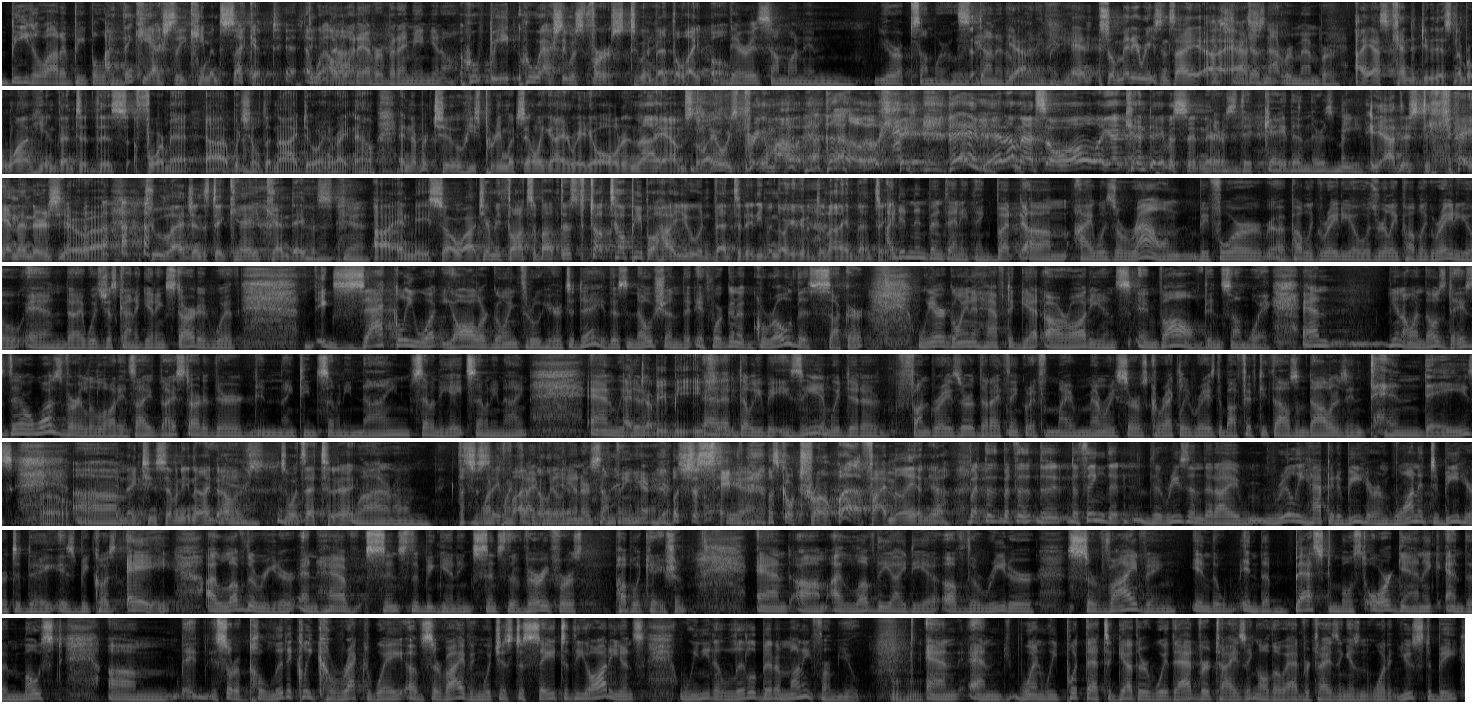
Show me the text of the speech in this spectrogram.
beat a lot of people. I think he actually came in second. well, whatever. But I mean, you know, Who beat? Who actually was first to invent the light bulb? there is someone in Europe somewhere who has done it yeah. already. But yeah, And so many reasons I uh, history asked. does not remember. I asked Ken to do this. Number one, he invented this format, uh, which he'll deny doing right now. And number two, he's pretty much the only guy in radio older than I am. So I always bring him out. Oh, okay. Hey, man, I'm not so old. I got Ken Davis sitting there. There's Dick Kay, then there's there's me. Yeah, there's Dick Kay, and then there's you. Uh, two legends, Dick Kay, Ken Davis, Yeah. uh, and me. So, uh, do you have any thoughts about this? Tell, tell people how you invented it, even though you're going to deny inventing it. I didn't invent anything, but um, I was around before uh, public radio was really public radio, and I was just kind of getting started with exactly what y'all are going through here today. This notion that if we're going to grow this sucker, we are going to have to get our audience involved in some way. And, you know, in those days, there was very little audience. I, I started there in 1979, 78, 79, and we At did a- WBEZ. At WBEZ, and mm-hmm. we did a fundraiser that I think, if my memory serves correctly, raised about fifty thousand dollars in ten days. Oh. In um, 1979 dollars. So what's that today? Well, I don't know. Let's just say 1.5 five million. million or something. Yeah, yeah. let's just say, Yeah. let's go Trump. Ah, five million, yeah. But the, but the, the, the thing that the reason that I'm really happy to be here and wanted to be here today is because A, I love the reader and have since the beginning, since the very first publication. And um, I love the idea of the reader surviving in the in the best, most organic, and the most um, sort of politically correct way of surviving, which is to say to the audience, "We need a little bit of money from you." And and when we put that together with advertising, although advertising isn't what it used to be,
